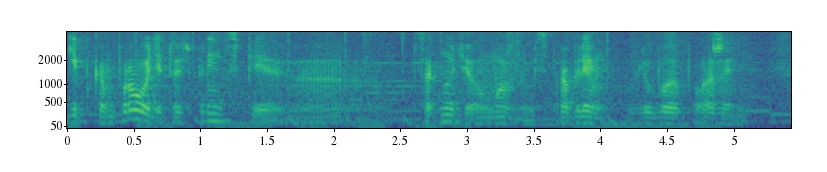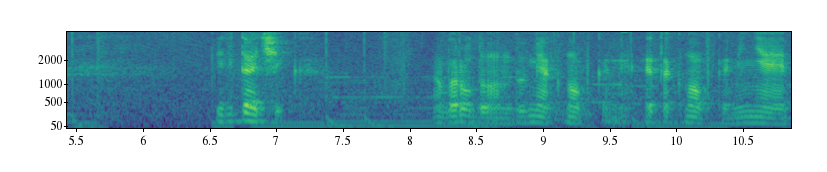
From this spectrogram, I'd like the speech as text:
гибком проводе, то есть в принципе э, согнуть его можно без проблем в любое положение. Передатчик оборудован двумя кнопками. Эта кнопка меняет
